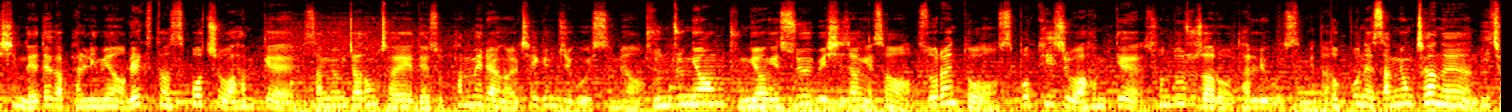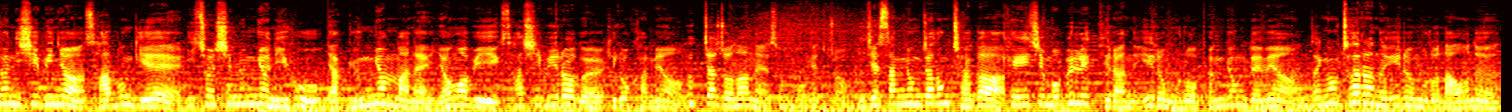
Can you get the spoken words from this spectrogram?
22,484대가 팔리며 렉스턴 스포츠와 함께 쌍용 자동차의 내수 판매량을 책임지고 있으며 준중형, 중형 SUV 시장에서 소렌토, 스포티지와 함께 선두주자로 달리고 있습니다. 덕분에 쌍용차는 2022년 4분기에 2016년 이후 약 6년 만에 영업이익 41억을 기록하며 흑자 전환에 성공했죠. 이제 쌍용 자동차가 KG 모빌리티라는 이름으로 변경되면 쌍용차라는 이름으로 나오는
